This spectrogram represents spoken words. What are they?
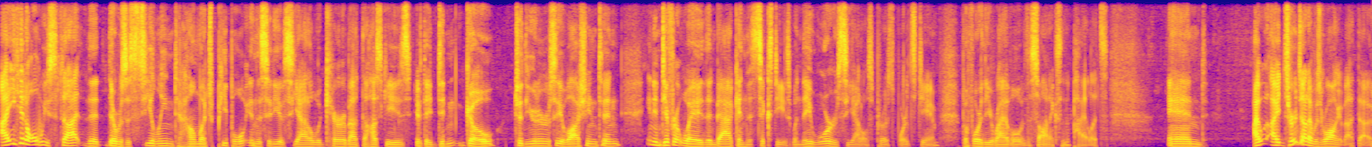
I had always thought that there was a ceiling to how much people in the city of Seattle would care about the Huskies if they didn't go to the University of Washington in a different way than back in the 60s when they were Seattle's pro sports team before the arrival of the Sonics and the Pilots. And I, I it turns out I was wrong about that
